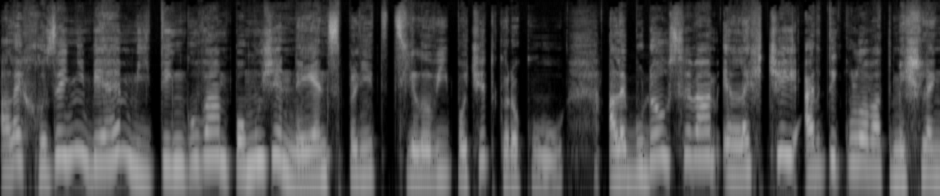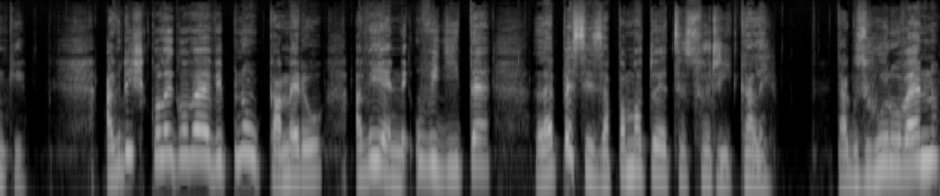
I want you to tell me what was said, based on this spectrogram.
ale chození během mítingu vám pomůže nejen splnit cílový počet kroků, ale budou se vám i lehčeji artikulovat myšlenky. A když kolegové vypnou kameru a vy je neuvidíte, lépe si zapamatujete, co říkali. Tak zhůru ven.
